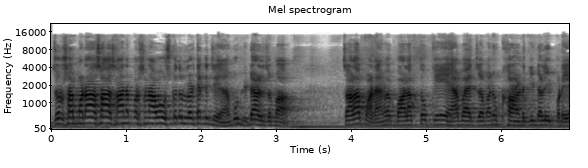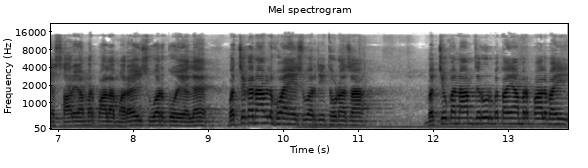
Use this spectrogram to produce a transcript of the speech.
जो सा बड़ा सा आसान प्रश्न आवा, उसके तो लटक जे हैं बूढ़ी डाल जमा। चाला पड़ा है बालक तो के हैं, भाई जमा खांड की डली पड़े हैं, सारे अमरपाला मरा, ईश्वर गोयल है। बच्चे का नाम लिखवाए, ईश्वर जी, थोड़ा सा। बच्चों का नाम ज़रूर बताएँ अमरपाल भाई।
